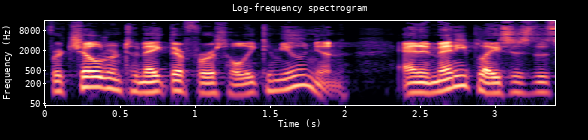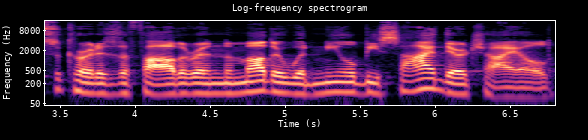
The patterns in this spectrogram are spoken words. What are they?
for children to make their first Holy Communion. And in many places, this occurred as the father and the mother would kneel beside their child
